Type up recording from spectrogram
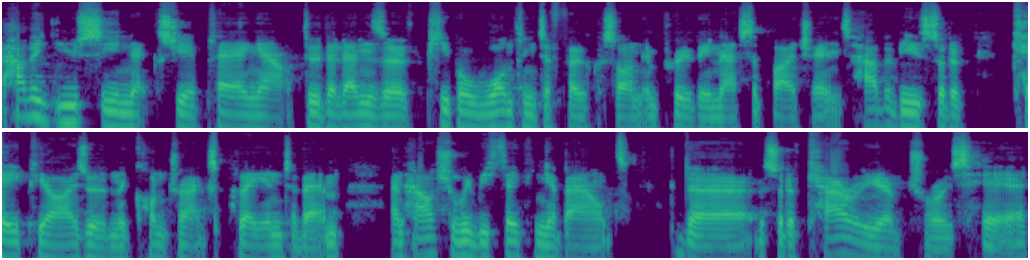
How do you see next year playing out through the lens of people wanting to focus on improving their supply chains? How do these sort of KPIs within the contracts play into them? And how should we be thinking about the, sort of carrier of choice here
